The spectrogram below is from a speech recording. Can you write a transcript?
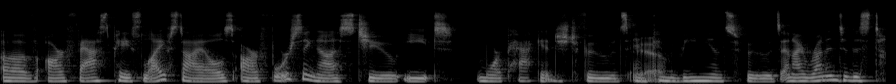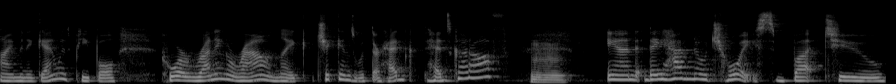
of our fast-paced lifestyles are forcing us to eat more packaged foods and Yeah. convenience foods and i run into this time and again with people who are running around like chickens with their head heads cut off Mm-hmm. and they have no choice but to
